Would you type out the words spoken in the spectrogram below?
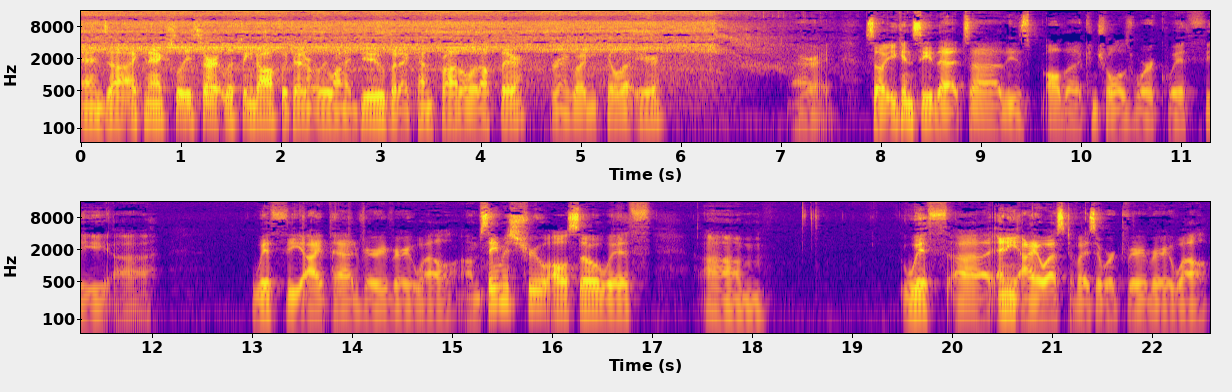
And uh, I can actually start lifting it off, which I don't really want to do, but I can throttle it up there. We're going to go ahead and kill it here. All right. So you can see that uh, these all the controls work with the uh, with the iPad very very well. Um, same is true also with um, with uh, any iOS device. It worked very very well.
